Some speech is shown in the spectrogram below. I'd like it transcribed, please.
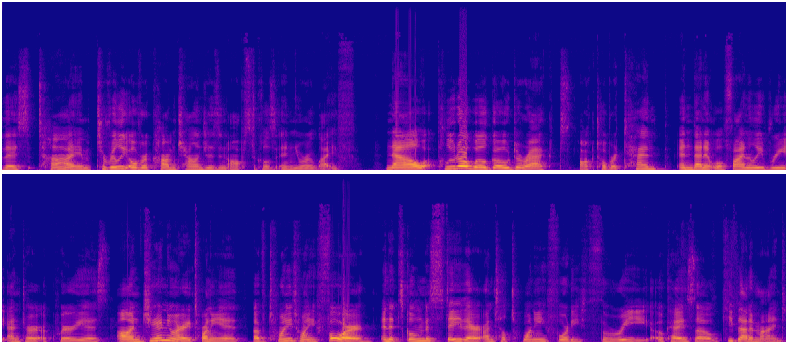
this time to really overcome challenges and obstacles in your life? Now, Pluto will go direct October 10th, and then it will finally re enter Aquarius on January 20th of 2024, and it's going to stay there until 2043. Okay, so keep that in mind.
